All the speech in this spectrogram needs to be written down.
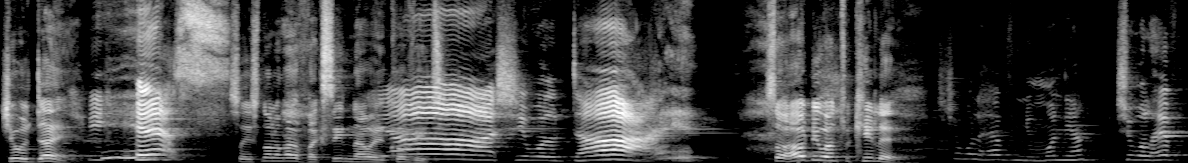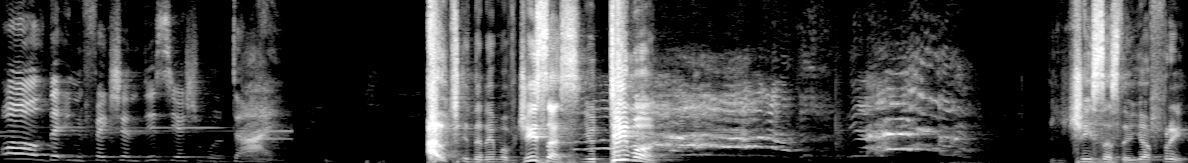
She will die. Yes. So it's no longer a vaccine now and COVID. Yeah, she will die. So how do you want to kill her? She will have pneumonia. She will have all the infection. This year she will die. Out in the name of Jesus, you demon. Jesus' name, you are free.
